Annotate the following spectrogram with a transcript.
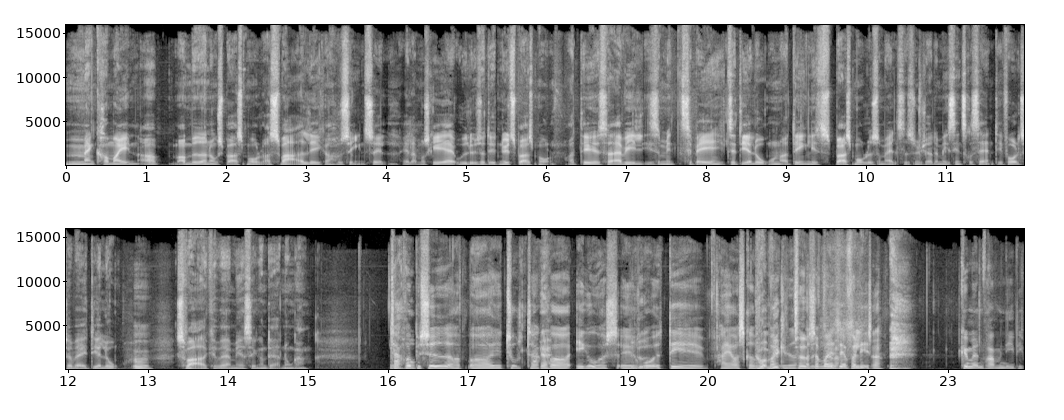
man kommer ind og, og møder nogle spørgsmål, og svaret ligger hos en selv, eller måske er udløser det et nyt spørgsmål. Og det, så er vi ligesom tilbage til dialogen, og det er egentlig spørgsmålet, som altid synes jeg er det mest interessante i forhold til at være i dialog. Mm. Svaret kan være mere sekundært nogle gange. Tak for besøget, og, og uh, tusind tak ja. for Æggeurs øh, råd. Det har jeg også skrevet på Og så må jeg se at få læst ja. Købmanden fra Venedig.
